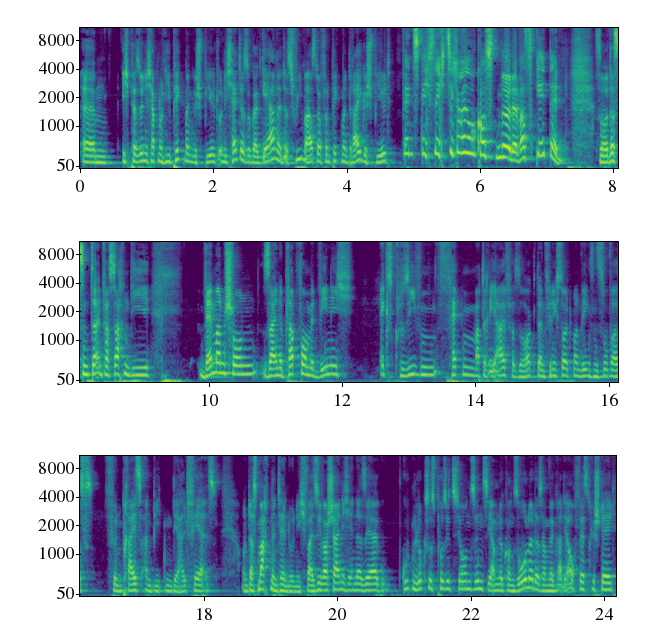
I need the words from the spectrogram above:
Ähm, ich persönlich habe noch nie Pikmin gespielt und ich hätte sogar gerne das Remaster von Pikmin 3 gespielt, wenn es nicht 60 Euro kosten würde. Was geht denn? So, das sind einfach Sachen, die, wenn man schon seine Plattform mit wenig exklusivem, fetten Material versorgt, dann finde ich, sollte man wenigstens sowas für einen Preis anbieten, der halt fair ist. Und das macht Nintendo nicht, weil sie wahrscheinlich in einer sehr guten Luxusposition sind. Sie haben eine Konsole, das haben wir gerade auch festgestellt,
